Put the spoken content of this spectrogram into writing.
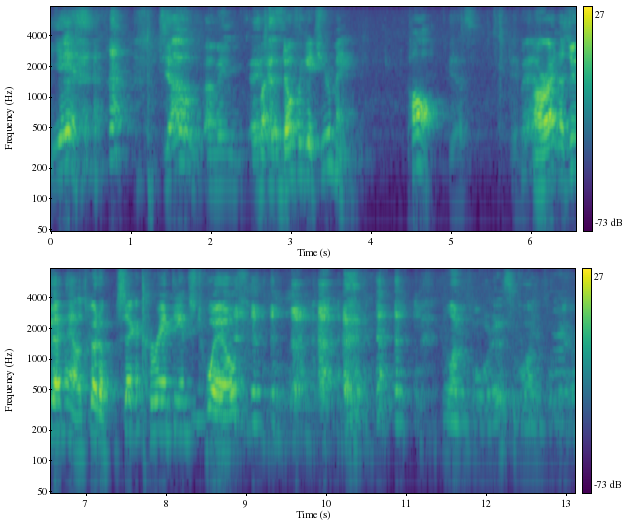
yes. Joe. I mean, But don't forget your man, Paul. yes. Amen. All right, let's do that now. Let's go to 2 Corinthians 12. Wonderful. This is wonderful, man.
